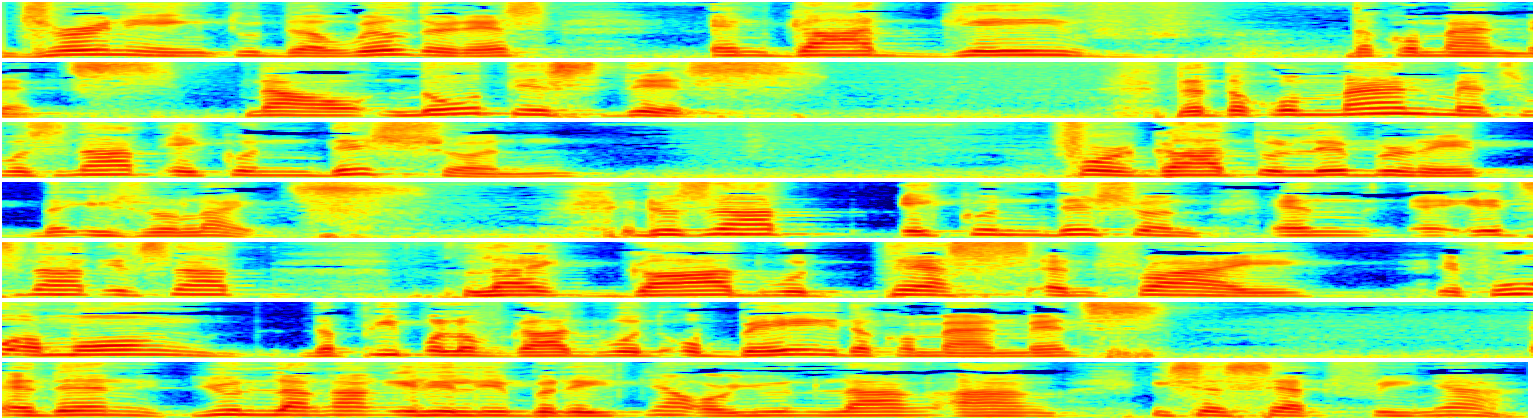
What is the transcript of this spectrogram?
journeying to the wilderness and God gave the commandments. Now, notice this, that the commandments was not a condition for God to liberate the Israelites. It was not a condition and it's not, it's not like God would test and try if who among the people of God would obey the commandments, and then yun lang ang ililiberate niya or yun lang ang isa-set free niya.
